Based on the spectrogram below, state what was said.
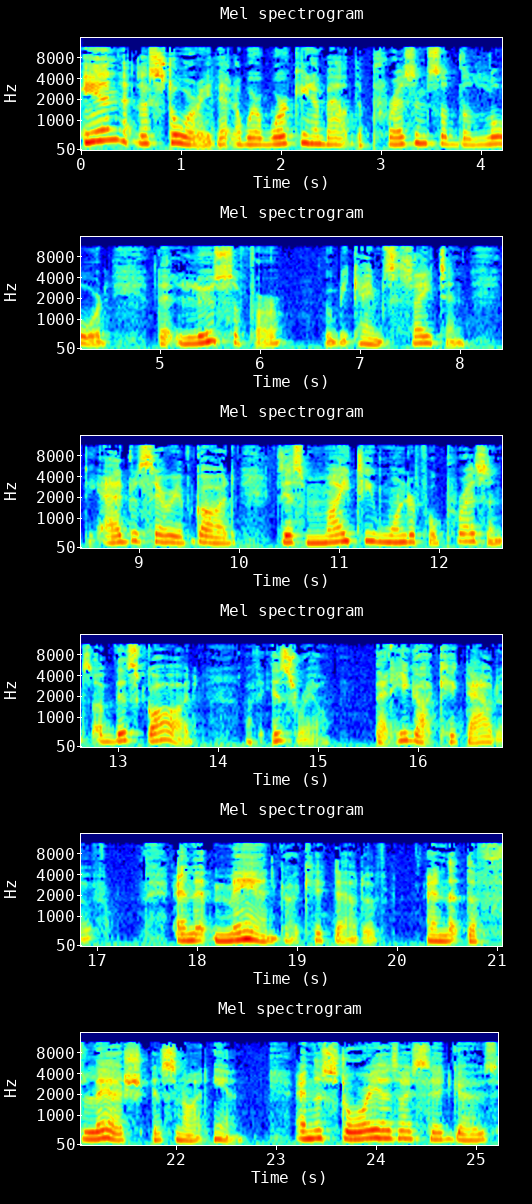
in the story that we're working about the presence of the Lord, that Lucifer, who became Satan, the adversary of God, this mighty, wonderful presence of this God of Israel, that he got kicked out of, and that man got kicked out of, and that the flesh is not in. And the story, as I said, goes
